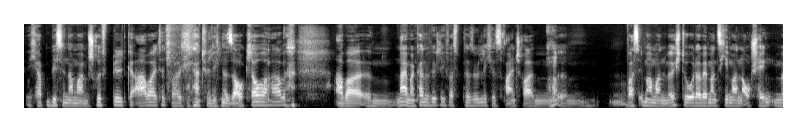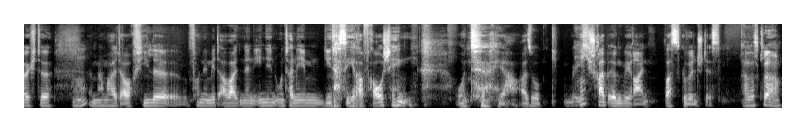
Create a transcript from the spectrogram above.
Ich habe ein bisschen an meinem Schriftbild gearbeitet, weil ich natürlich eine Sauklaue habe. Aber ähm, nein, man kann wirklich was Persönliches reinschreiben, mhm. ähm, was immer man möchte oder wenn man es jemandem auch schenken möchte. Mhm. Ähm, wir haben halt auch viele von den Mitarbeitenden in den Unternehmen, die das ihrer Frau schenken. Und äh, ja, also mhm. ich schreibe irgendwie rein, was gewünscht ist. Alles klar.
